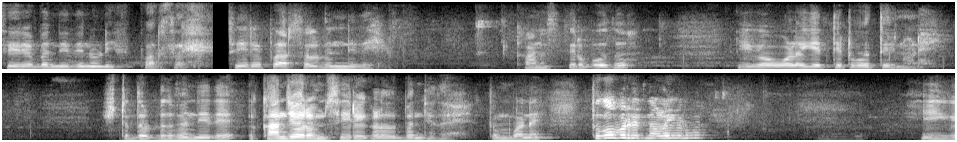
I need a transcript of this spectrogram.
ಸೀರೆ ಬಂದಿದೆ ನೋಡಿ, ಪಾರ್ಸಲ್. ಸೀರೆ ಪಾರ್ಸಲ್ ಬಂದಿದೆ. ಕಾಣಿಸ್ತಿರ್ಬೋದು. ಈಗ ಒಳಗೆ ಎತ್ತಿಟ್ಕೋತೀವಿ ನೋಡಿ. ಇಷ್ಟು ದೊಡ್ಡದು ಬಂದಿದೆ. ಕಾಂಜೀವರಂ ಸೀರೆಗಳು ಬಂದಿದೆ ತುಂಬಾ ತಗೋಬರ್ರಿ ನೊಳಗೆ ಬರ್ರಿ ಈಗ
